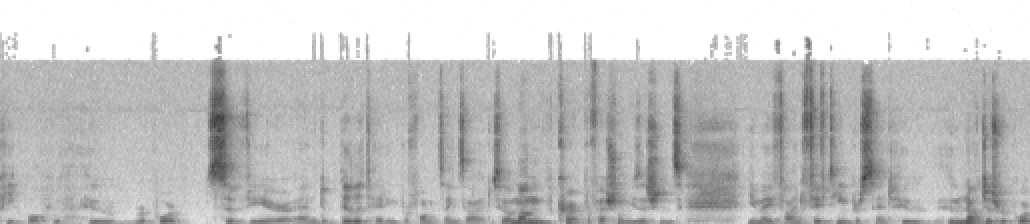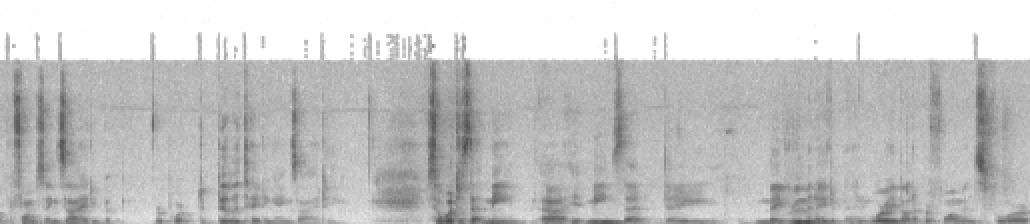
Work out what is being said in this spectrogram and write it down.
people who, who report severe and debilitating performance anxiety. So among current professional musicians, you may find 15% who, who not just report performance anxiety, but report debilitating anxiety. So what does that mean? Uh, it means that they may ruminate and worry about a performance for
